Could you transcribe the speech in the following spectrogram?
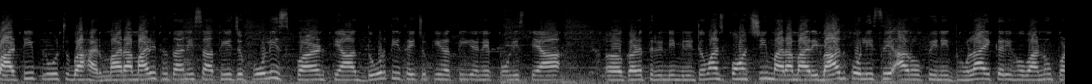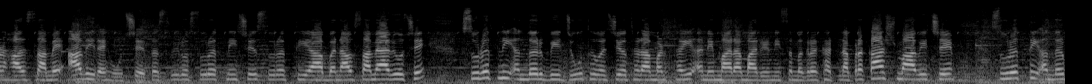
પાર્ટી પ્લોટ બહાર મારામારી થતાની સાથે જ પોલીસ પણ ત્યાં દોડતી થઈ ચૂકી હતી અને પોલીસ ત્યાં ગણતરીની મિનિટોમાં જ પહોંચી. મારામારી બાદ પોલીસે આરોપીની ધોલાઈ કરી હોવાનું પણ હાલ સામે આવી રહ્યું છે. તસવીરો સુરતની છે. સુરતથી આ બનાવ સામે આવ્યો છે. સુરતની અંદર બે જૂથ વચ્ચે અથડામણ થઈ અને મારામારીની સમગ્ર ઘટના પ્રકાશમાં આવી છે. સુરતની અંદર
